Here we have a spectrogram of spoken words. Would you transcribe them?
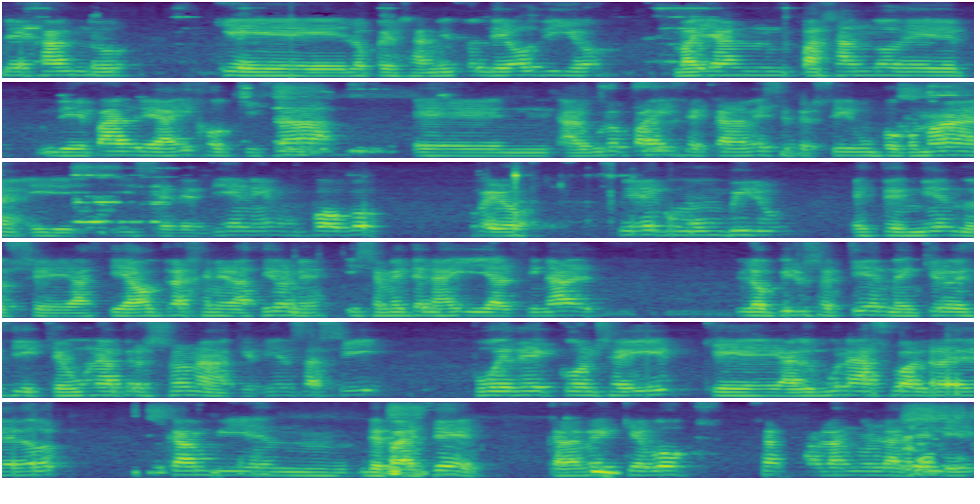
dejando que los pensamientos de odio vayan pasando de, padre a hijo. Quizá en algunos países cada vez se persigue un poco más y, se detiene un poco, pero sigue como un virus extendiéndose hacia otras generaciones y se meten ahí y al final los virus se extienden. Quiero decir que una persona que piensa así puede conseguir que algunas a su alrededor cambien de parecer. Cada vez que Vox está hablando en la tele,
